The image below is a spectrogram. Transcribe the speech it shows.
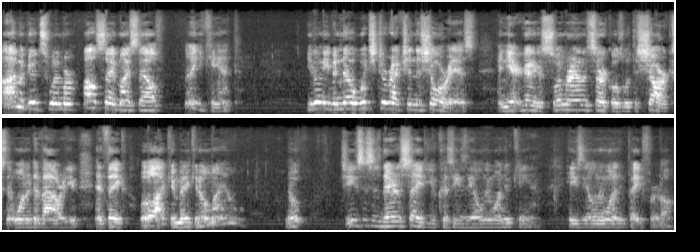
I'm a good swimmer. I'll save myself. No, you can't. You don't even know which direction the shore is, and yet you're going to swim around in circles with the sharks that want to devour you and think, well, I can make it on my own. Nope. Jesus is there to save you because he's the only one who can. He's the only one who paid for it all.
